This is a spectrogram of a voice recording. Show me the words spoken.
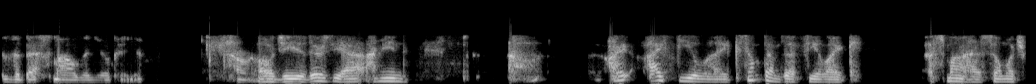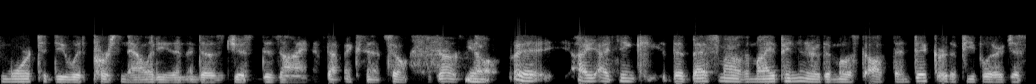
the best smiles in your opinion? Oh, geez, there's yeah. I mean, I I feel like sometimes I feel like a smile has so much more to do with personality than it does just design, if that makes sense. So, you know, uh, I, I think the best smiles, in my opinion, are the most authentic, or the people that are just,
